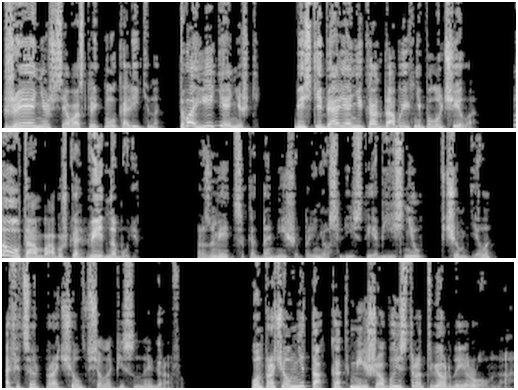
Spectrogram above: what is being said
Женишься, — воскликнул Калитина. — Твои денежки. Без тебя я никогда бы их не получила. Ну, там, бабушка, видно будет. Разумеется, когда Миша принес лист и объяснил, в чем дело, офицер прочел все написанное графом. Он прочел не так, как Миша, а быстро, твердо и ровно.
